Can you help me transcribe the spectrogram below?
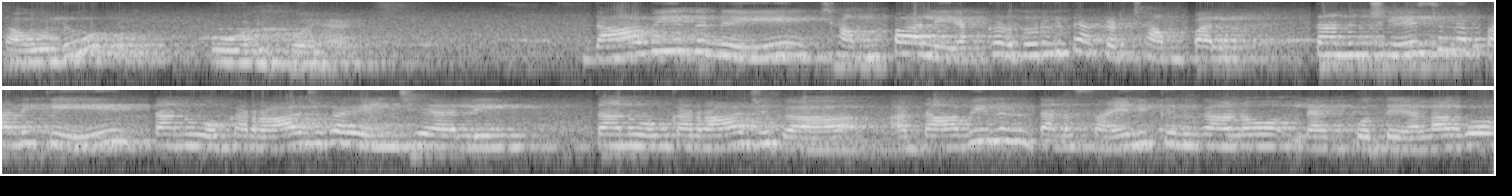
సౌలు ఓడిపోయాడు. దావీదుని చంపాలి. ఎక్కడ దొరికితే అక్కడ చంపాలి. తను చేసిన పనికి తను ఒక రాజుగా ఏం చేయాలి? తను ఒక రాజుగా ఆ దావీదుని తన సైనికునిగానో లేకపోతే ఎలాగో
